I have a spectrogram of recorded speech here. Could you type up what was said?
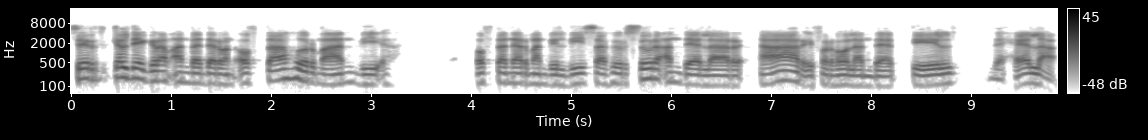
Cirkeldiagram använder man ofta hur man vi ofta när man vill visa hur stora andelar är i förhållande till det hela.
